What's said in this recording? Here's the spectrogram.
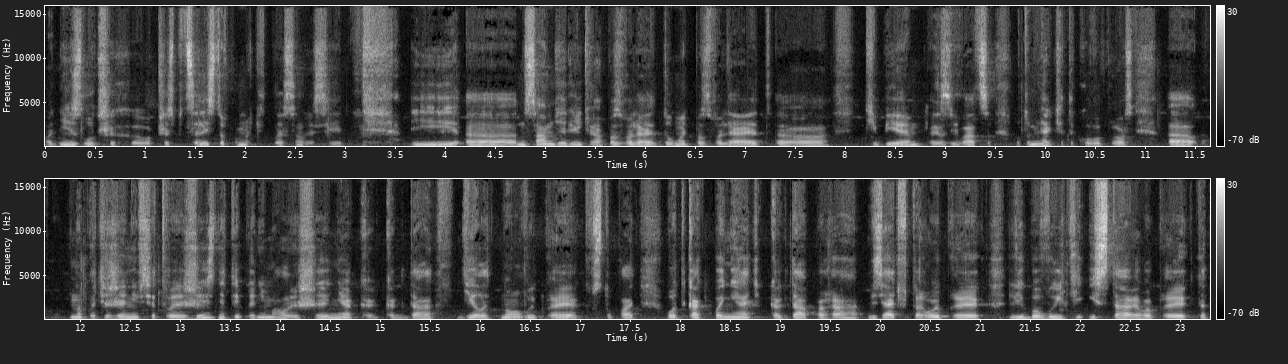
одни из лучших э, вообще специалистов по маркетплейсам в России. И э, на самом деле игра позволяет думать, позволяет э, тебе развиваться. Вот у меня к тебе такой вопрос. На протяжении всей твоей жизни ты принимал решение, когда делать новый проект, вступать. Вот как понять, когда пора взять второй проект, либо выйти из старого проекта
